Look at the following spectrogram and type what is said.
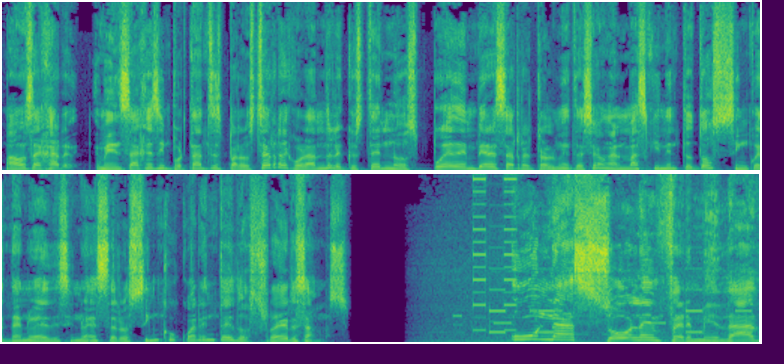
vamos a dejar mensajes importantes para usted, recordándole que usted nos puede enviar esa retroalimentación al más 502 59 19 05 42. Regresamos. Una sola enfermedad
